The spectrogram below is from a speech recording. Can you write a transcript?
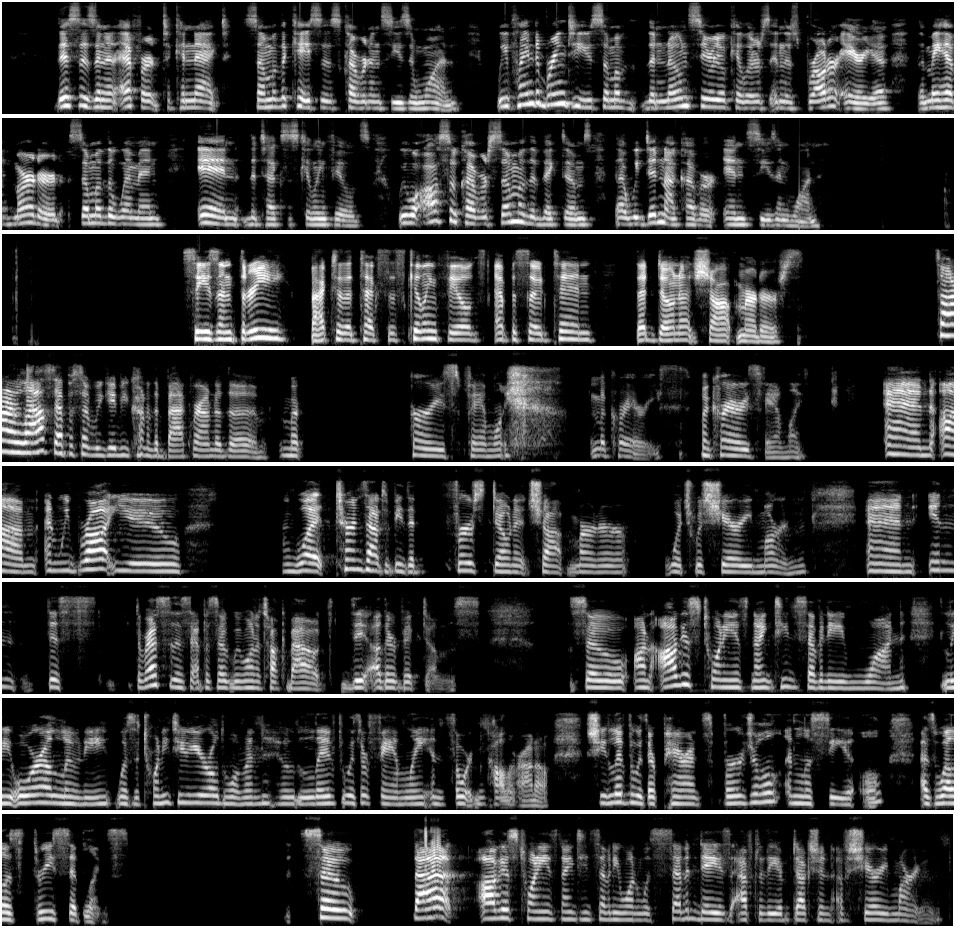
This is in an effort to connect some of the cases covered in season one. We plan to bring to you some of the known serial killers in this broader area that may have murdered some of the women in the Texas killing fields. We will also cover some of the victims that we did not cover in season one. Season three, Back to the Texas Killing Fields, episode 10 The Donut Shop Murders. So, on our last episode, we gave you kind of the background of the McCurry's family. McCrary's. McCrary's family. And um and we brought you what turns out to be the first donut shop murder, which was Sherry Martin. And in this, the rest of this episode, we want to talk about the other victims. So on August 20th, 1971, Leora Looney was a 22 year old woman who lived with her family in Thornton, Colorado. She lived with her parents, Virgil and Lucille, as well as three siblings. So that August 20th, 1971 was seven days after the abduction of Sherry Martin.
